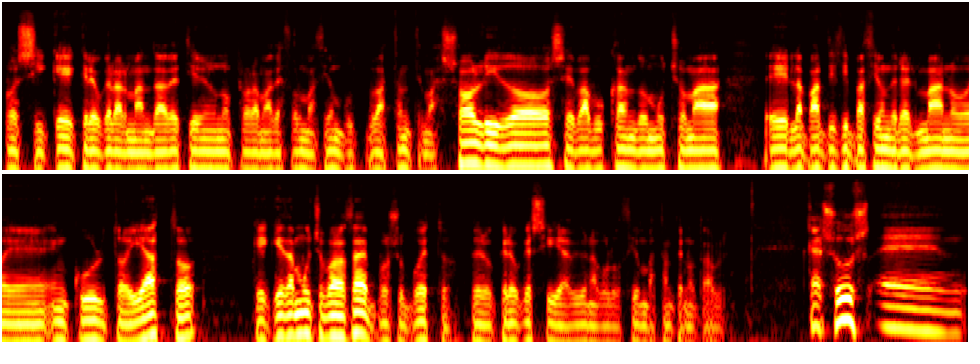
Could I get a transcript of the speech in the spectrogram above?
pues sí que creo que las hermandades tienen unos programas de formación bastante más sólidos, se va buscando mucho más eh, la participación del hermano en, en cultos y actos, que queda mucho por hacer, por supuesto, pero creo que sí ha habido una evolución bastante notable. Jesús, eh,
